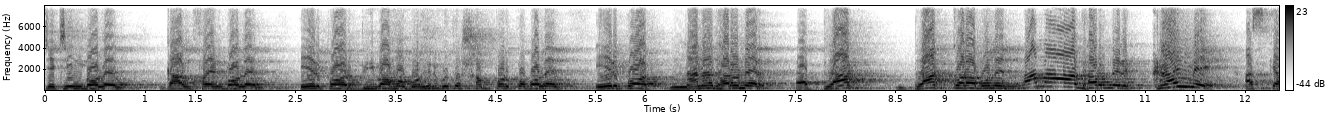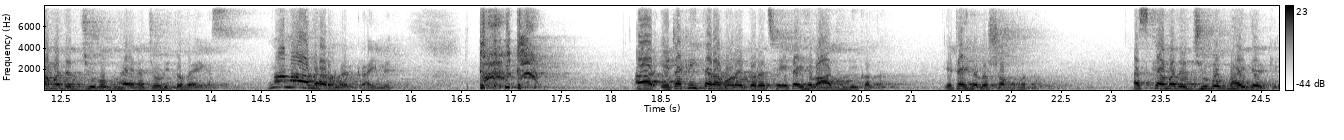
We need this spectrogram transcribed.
জেটিং বলেন, গার্লফ্রেন্ড বলেন এরপর বিবাহ বহির্ভূত সম্পর্ক বলেন, এরপর নানা ধরনের ব্ল্যাক ব্ল্যাক করা বলেন, নানা ধরনের ক্রাইমে আজকে আমাদের যুবক ভাইয়েরা জড়িত হয়ে গেছে। নানা ধরনের ক্রাইমে। আর এটাকেই তারা মনে করেছে, এটাই হলো আধুনিকতা, এটাই হলো সভ্যতা। আজকে আমাদের যুবক ভাইদেরকে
